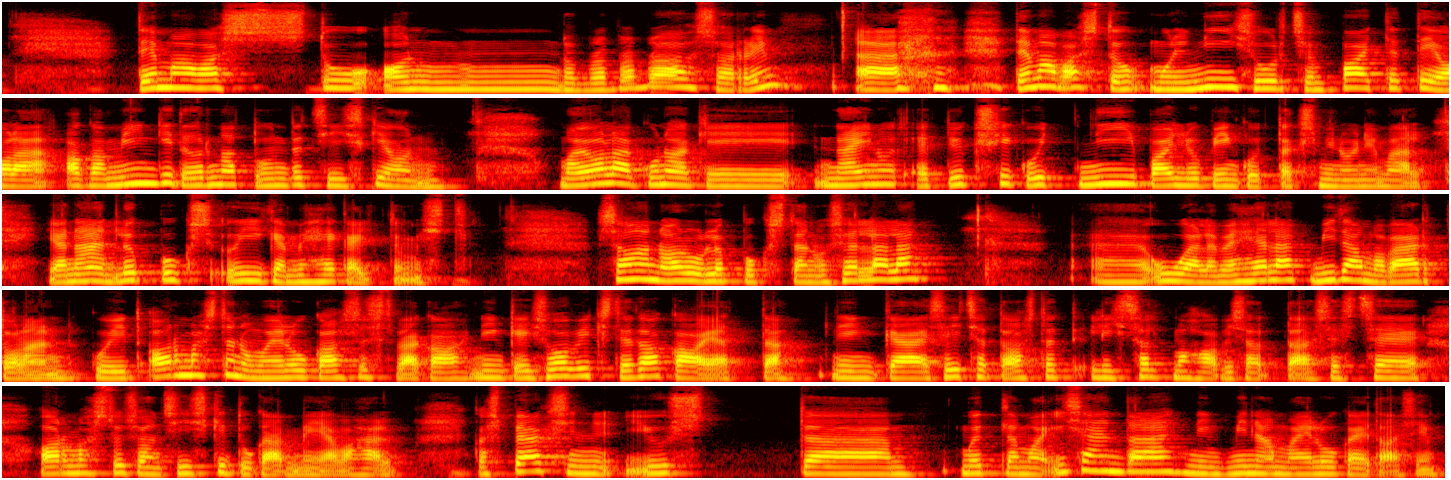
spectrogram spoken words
tema vastu on blablabla, sorry äh, tema vastu mul nii suurt sümpaatiat ei ole, aga mingid õrnad tunded siiski on. ma ei ole kunagi näinud, et ükski kutt nii palju pingutaks minu nimel ja näen lõpuks õige mehe käitumist saan aru lõpuks tänu sellele äh, uuele mehele, mida ma väärt olen, kuid armastan oma elukaaslast väga ning ei sooviks teda ka jätta ning äh, seitset aastat lihtsalt maha visata, sest see armastus on siiski tugev meie vahel. kas peaksin just äh, mõtlema iseendale ning minema eluga edasi?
